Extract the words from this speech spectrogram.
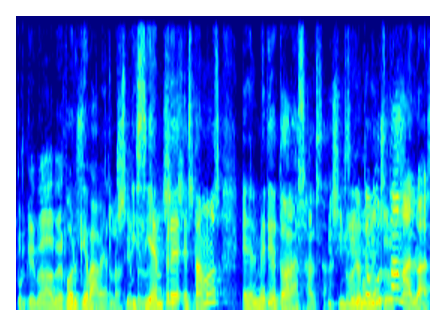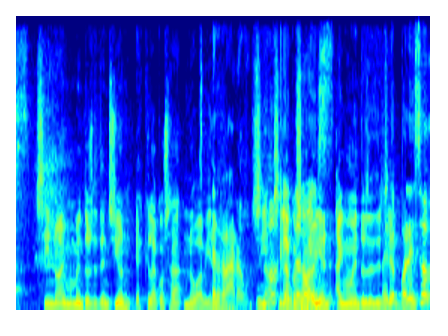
Porque va a haberlos. Porque va a haberlos. y siempre estamos en el medio de toda la salsa. Y si no, te gusta, mal vas. Si no hay momentos de tensión, es que la cosa no va bien. Es raro. Si, si la cosa va bien, hay momentos de tensión. Pero por eso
